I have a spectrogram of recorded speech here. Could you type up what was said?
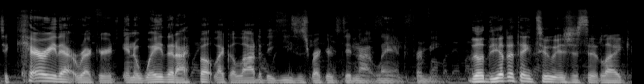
to carry that record in a way that I felt like a lot of the Yeezus records did not land for me. The the other thing too is just that like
